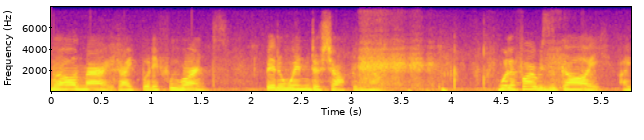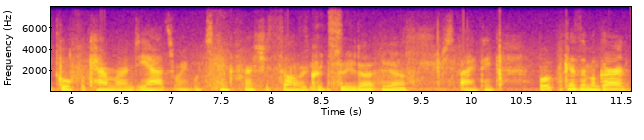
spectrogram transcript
We're all married, right? But if we weren't, bit of window shopping now. well, if I was a guy, I'd go for Cameron Diaz, right? What you think of her? She's soft. I could see that, yeah. She's fine thing. But because I'm a girl,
